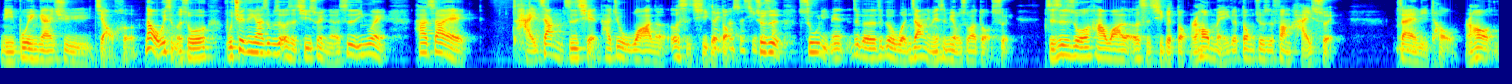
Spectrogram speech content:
你不应该去搅和。那我为什么说不确定他是不是二十七岁呢？是因为他在。海葬之前，他就挖了二十七个洞，就是书里面这个这个文章里面是没有说他多少岁，只是说他挖了二十七个洞，然后每一个洞就是放海水在里头，然后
